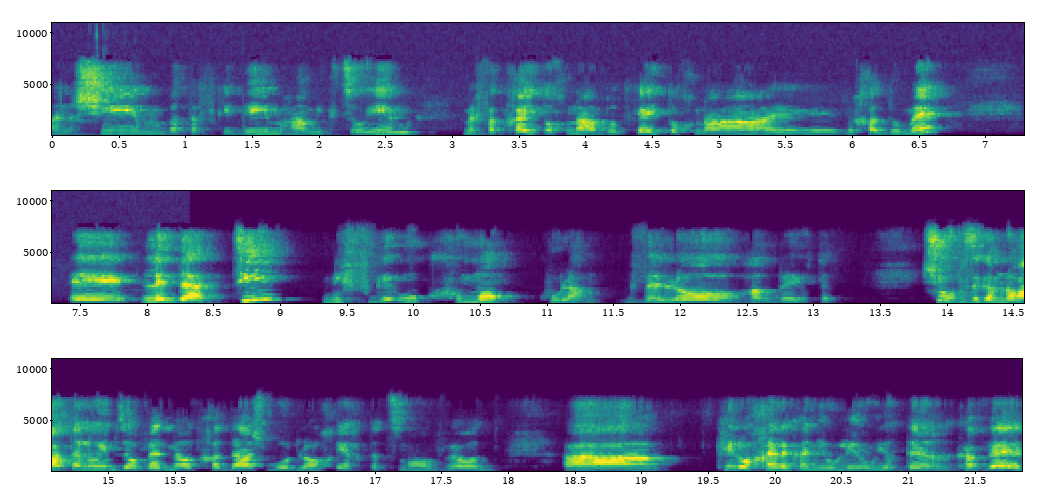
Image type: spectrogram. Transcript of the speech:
אנשים בתפקידים המקצועיים, מפתחי תוכנה, בודקי תוכנה אה, וכדומה, אה, לדעתי נפגעו כמו כולם ולא הרבה יותר. שוב, זה גם נורא תלוי אם זה עובד מאוד חדש והוא עוד לא הוכיח את עצמו ועוד אה, כאילו החלק הניהולי הוא יותר כבד,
